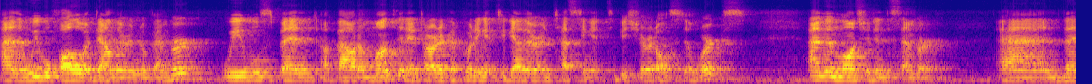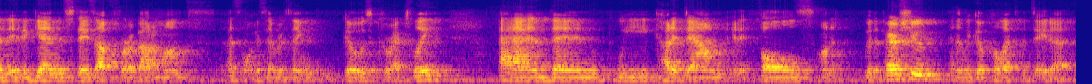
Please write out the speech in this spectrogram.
and then we will follow it down there in November. We will spend about a month in Antarctica putting it together and testing it to be sure it all still works, and then launch it in December. And then it again stays up for about a month as long as everything goes correctly. And then we cut it down and it falls on it with a parachute, and then we go collect the data.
